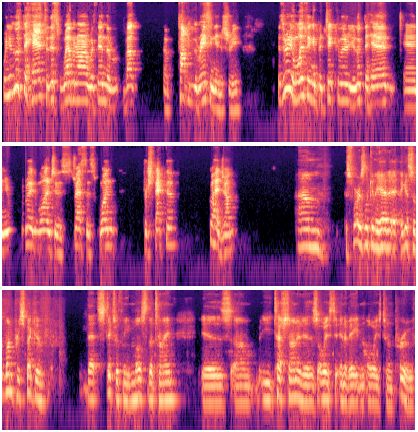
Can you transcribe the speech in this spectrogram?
When you looked ahead to this webinar within the, about uh, talking to the racing industry, is there any one thing in particular you looked ahead and you really wanted to stress this one perspective? Go ahead, John. Um, as far as looking ahead, I guess the one perspective that sticks with me most of the time is um, you touched on it is always to innovate and always to improve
